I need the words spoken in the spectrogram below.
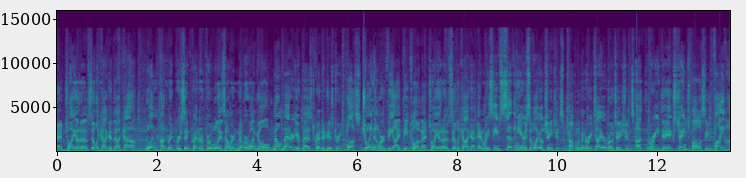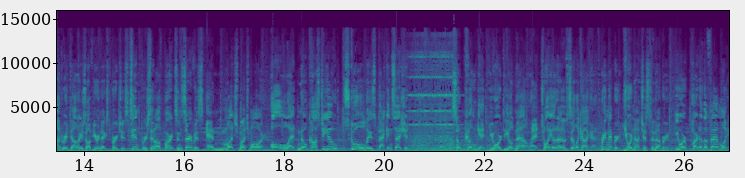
at ToyotaofSylacauga.com. 100% credit approval is our number one goal, no matter your past credit history. Plus, join our VIP club at Toyota of Sylacauga and receive seven years of oil changes, complimentary tire rotations, a three-day exchange policy, $500 off your next purchase, 10% off parts and service, and much, much more. All at no cost to you. School is back in session. So come get your deal now at Toyota of Sylacauga. Remember, you're not just a number, you are part of the family.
